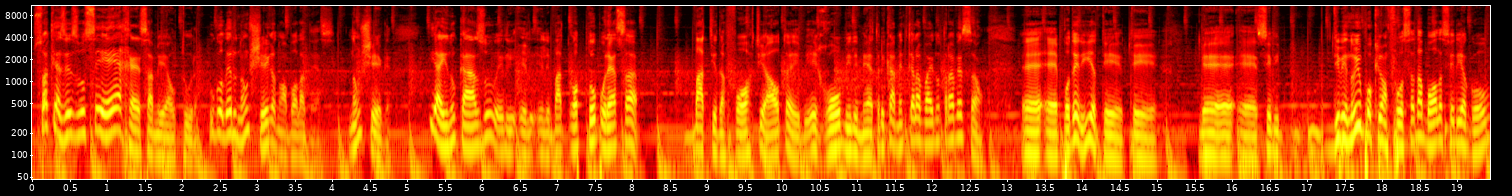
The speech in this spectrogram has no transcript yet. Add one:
Só que às vezes você erra essa meia altura. O goleiro não chega numa bola dessa. Não chega. E aí, no caso, ele, ele, ele bate- optou por essa batida forte, alta, e errou milimetricamente que ela vai no travessão. É, é, poderia ter. ter é, é, se ele diminui um pouquinho a força da bola, seria gol,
